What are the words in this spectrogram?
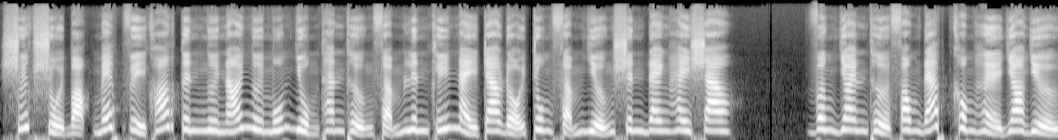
Suýt sùi bọt mép vì khó tin ngươi nói ngươi muốn dùng thanh thượng phẩm linh khí này trao đổi trung phẩm dưỡng sinh đan hay sao? Vân Doanh Thừa Phong đáp không hề do dự.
